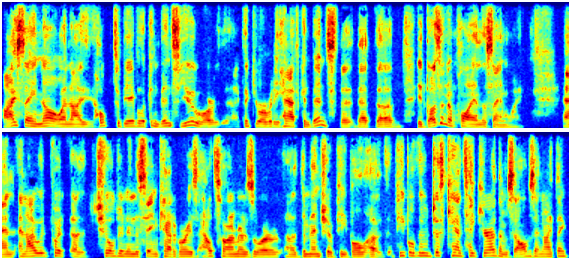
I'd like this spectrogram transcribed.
I say no, and I hope to be able to convince you, or I think you're already half convinced that, that uh, it doesn't apply in the same way and and I would put uh, children in the same category as Alzheimer's or uh, dementia people, uh, people who just can't take care of themselves, and I think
